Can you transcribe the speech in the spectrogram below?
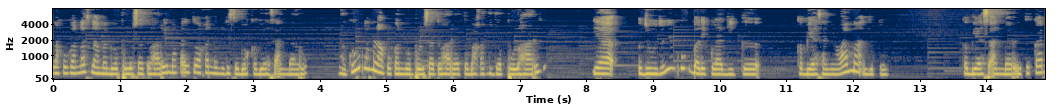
Lakukanlah selama 21 hari, maka itu akan menjadi sebuah kebiasaan baru. Nah, gue udah melakukan 21 hari atau bahkan 30 hari, ya ujung-ujungnya gue balik lagi ke kebiasaan yang lama gitu. Kebiasaan baru itu kan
